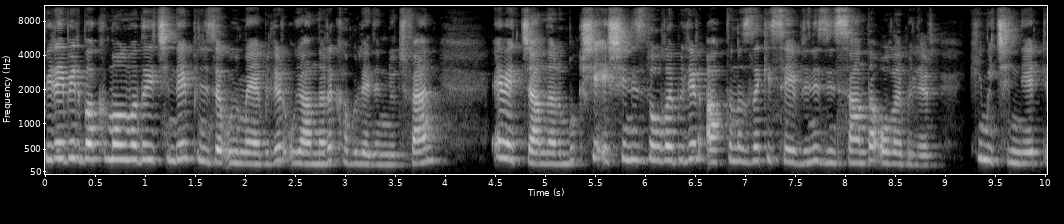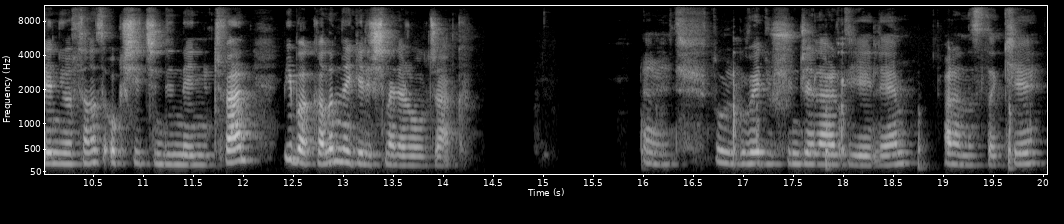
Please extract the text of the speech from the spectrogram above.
Birebir bakım olmadığı için de hepinize uymayabilir. Uyanları kabul edin lütfen. Evet canlarım bu kişi eşiniz de olabilir, aklınızdaki sevdiğiniz insan da olabilir. Kim için niyetleniyorsanız o kişi için dinleyin lütfen. Bir bakalım ne gelişmeler olacak. Evet, duygu ve düşünceler diyelim. Aranızdaki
